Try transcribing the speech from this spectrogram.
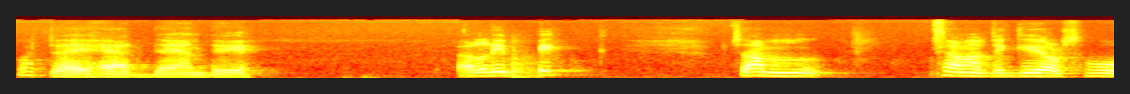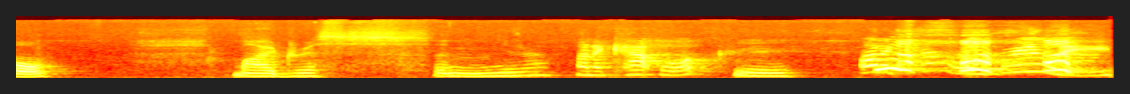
what they had down there. Olympic. Some some of the girls wore my dress and you know. on a catwalk. Yeah. On a catwalk, really?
